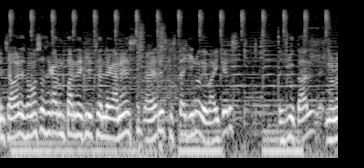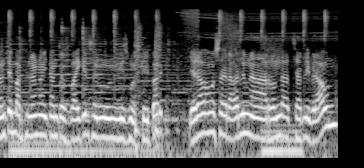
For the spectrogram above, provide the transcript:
Bien chavales, vamos a sacar un par de clips del Leganés. La verdad es que está lleno de bikers. Es brutal. Normalmente en Barcelona no hay tantos bikers en un mismo skatepark. Y ahora vamos a grabarle una ronda a Charlie Brown.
